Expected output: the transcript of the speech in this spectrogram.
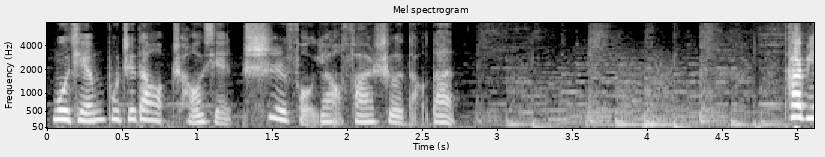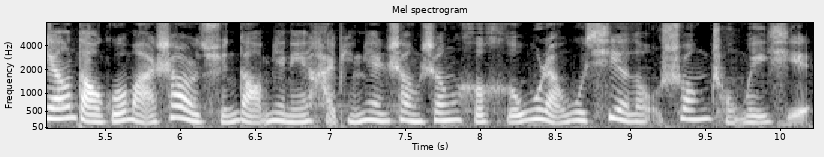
目前不知道朝鲜是否要发射导弹。太平洋岛国马绍尔群岛面临海平面上升和核污染物泄漏双重威胁。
